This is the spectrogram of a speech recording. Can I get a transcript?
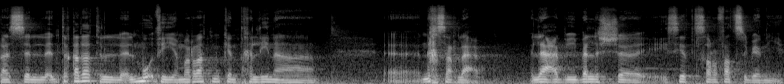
بس الانتقادات ال- المؤذية مرات ممكن تخلينا آه، نخسر لاعب. لاعب يبلش آه، يصير تصرفات صبيانية.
